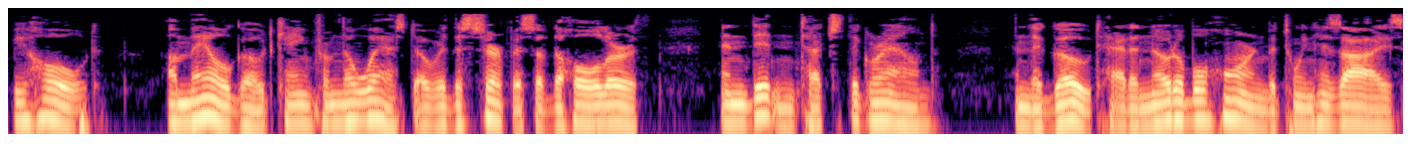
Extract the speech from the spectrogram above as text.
behold, a male goat came from the west over the surface of the whole earth, and didn't touch the ground. And the goat had a notable horn between his eyes,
